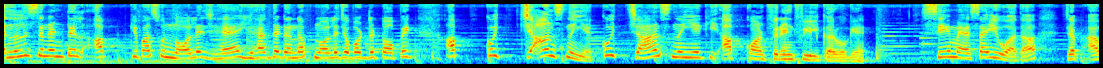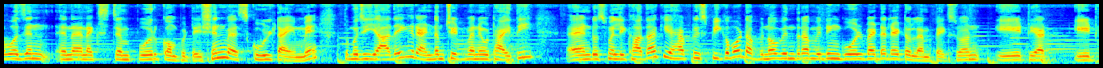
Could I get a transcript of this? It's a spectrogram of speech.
एनालिस एंड आपके पास वो नॉलेज है you have that enough knowledge about the topic आप कोई चांस नहीं है, कोई चांस नहीं है कि आप कॉन्फिडेंट फील करोगे। सेम ऐसा ही हुआ था, जब I was in in an extempore competition मैं स्कूल टाइम में तो मुझे याद है कि रैंडम चीट मैंने उठाई थी एंड उसमें लिखा था कि you have to speak about Abhinav Bindra winning gold medal at Olympics one eight या एट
